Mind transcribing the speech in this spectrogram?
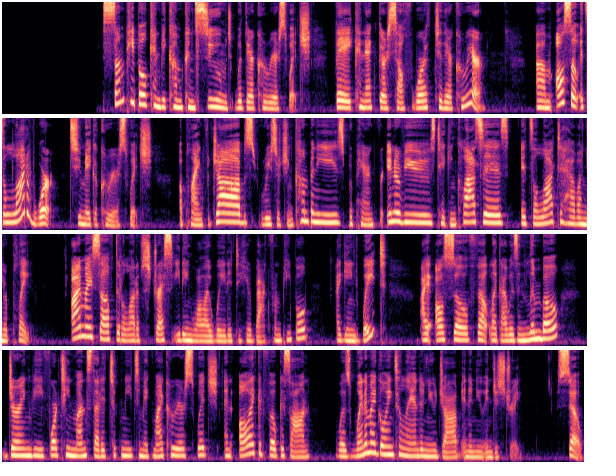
Some people can become consumed with their career switch. They connect their self worth to their career. Um, also, it's a lot of work to make a career switch applying for jobs, researching companies, preparing for interviews, taking classes. It's a lot to have on your plate. I myself did a lot of stress eating while I waited to hear back from people. I gained weight. I also felt like I was in limbo during the 14 months that it took me to make my career switch, and all I could focus on was when am I going to land a new job in a new industry? So,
